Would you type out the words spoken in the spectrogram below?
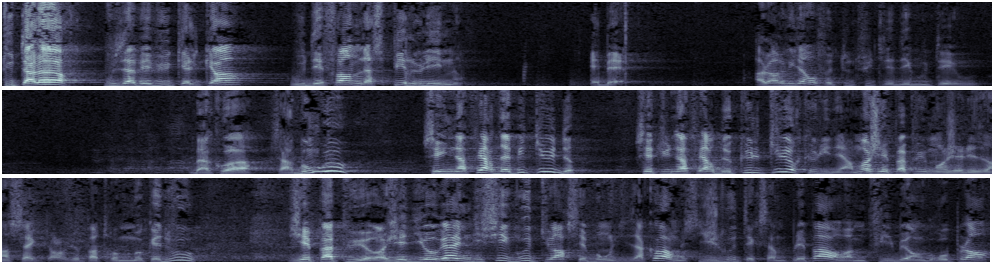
Tout à l'heure, vous avez vu quelqu'un vous défendre la spiruline. Eh bien, Alors évidemment, vous faites tout de suite les dégoûter, vous. Ben quoi? C'est un bon goût. C'est une affaire d'habitude. C'est une affaire de culture culinaire. Moi, j'ai pas pu manger les insectes. Alors, je vais pas trop me moquer de vous. J'ai pas pu. J'ai dit au gars, il me dit, si, goûte, tu vois, c'est bon. Je dis, d'accord, mais si je goûte et que ça me plaît pas, on va me filmer en gros plan,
